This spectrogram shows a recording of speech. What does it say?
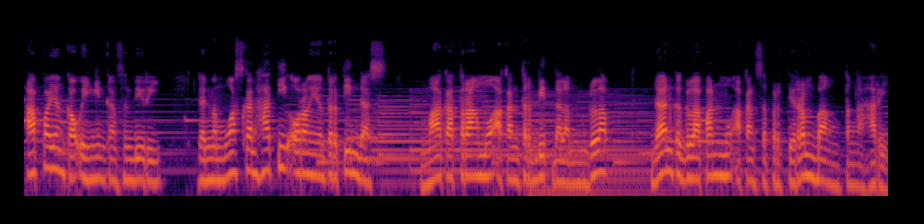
apa yang kau inginkan sendiri dan memuaskan hati orang yang tertindas, maka terangmu akan terbit dalam gelap dan kegelapanmu akan seperti rembang tengah hari.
